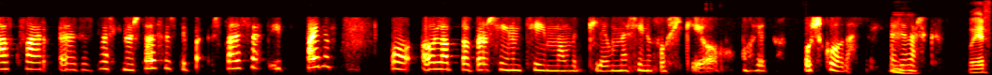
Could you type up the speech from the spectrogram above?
af hvar uh, verkinu er staðsett í bænum og, og labba bara sínum tíma á milli og með sínu fólki og, og, hérna, og skoða þessi mm. verk. Og er,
